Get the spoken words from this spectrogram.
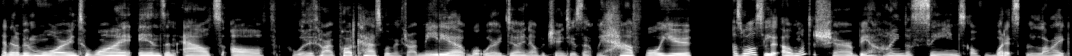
a little bit more into why ins and outs of Women Thrive podcast, Women Thrive media, what we're doing, opportunities that we have for you, as well as I want to share behind the scenes of what it's like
